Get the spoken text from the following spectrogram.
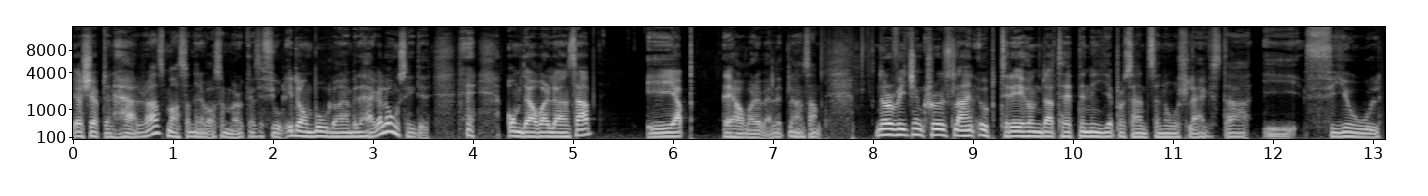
Jag köpte en herrans massa när det var som mörkast i fjol i de bolag jag vill äga långsiktigt. Om det har varit lönsamt? Japp, det har varit väldigt lönsamt. Norwegian Cruise Line upp 339% sen årslägsta i fjol.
